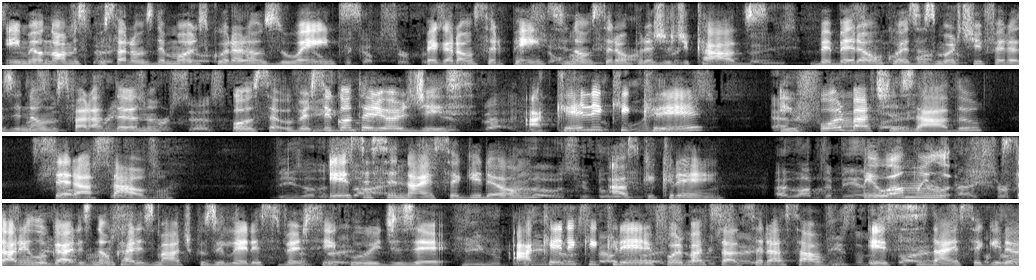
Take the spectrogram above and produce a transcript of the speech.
Em meu nome expulsarão os demônios, curarão os doentes, pegarão serpentes e não serão prejudicados, beberão coisas mortíferas e não nos fará dano. Ouça, o versículo anterior diz: Aquele que crê e for batizado será salvo. Esses sinais seguirão aos que creem. Eu amo estar em lugares não carismáticos e ler esse versículo e dizer: Aquele que crer e for batizado será salvo. Esses sinais seguirão,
